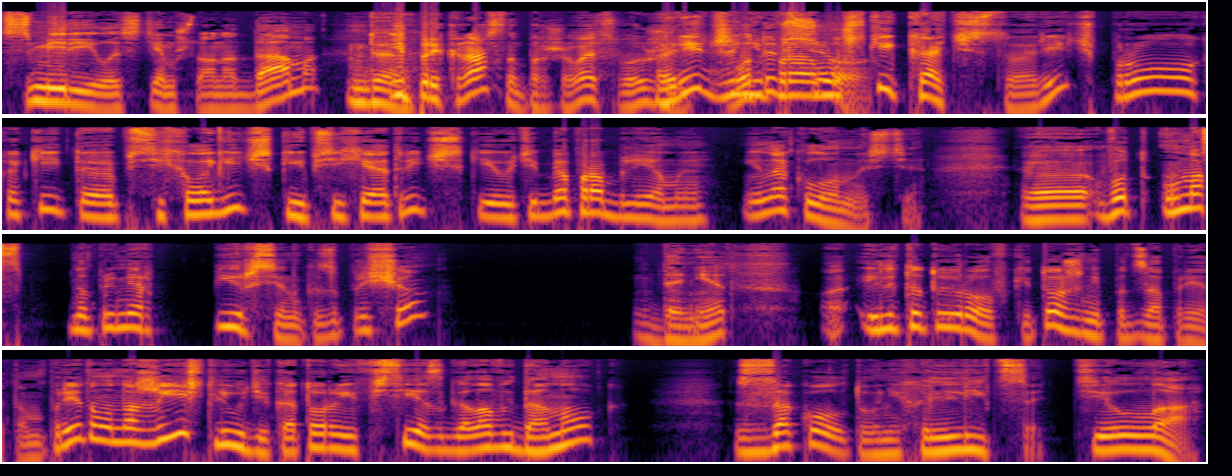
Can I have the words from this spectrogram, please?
смирилась с тем, что она дама, Да. и прекрасно проживает свою жизнь. Речь же Вот не про всё. мужские качества, речь про какие-то психологические, психиатрические у тебя проблемы и наклонности. Э, вот у нас, например, пирсинг запрещен? Да нет. А, Или татуировки, тоже не под запретом. При этом у нас же есть люди, которые все с головы до ног, заколоты у них лица, тела.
